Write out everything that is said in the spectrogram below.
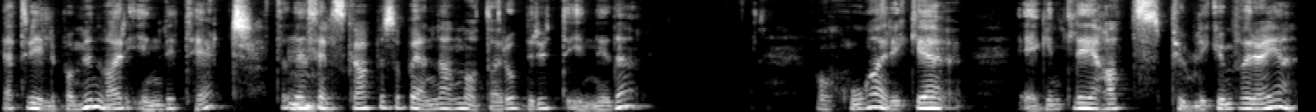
Jeg tviler på om hun var invitert til det mm. selskapet, så på en eller annen måte har hun brutt inn i det. Og hun har ikke egentlig hatt publikum for øye.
